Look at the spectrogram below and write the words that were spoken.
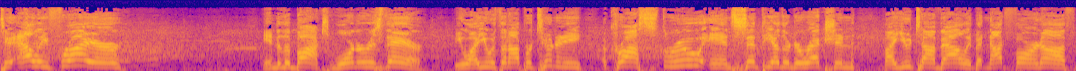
to Ali Fryer. Into the box. Warner is there. BYU with an opportunity across through and sent the other direction by Utah Valley, but not far enough.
